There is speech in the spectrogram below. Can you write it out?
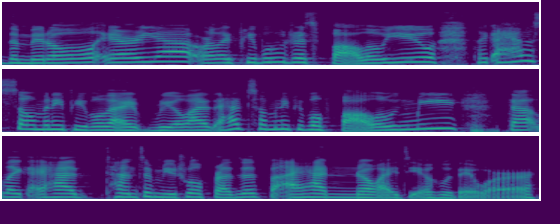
the middle area or like people who just follow you like i have so many people that i realized i had so many people following me that like i had tons of mutual friends with but i had no idea who they were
